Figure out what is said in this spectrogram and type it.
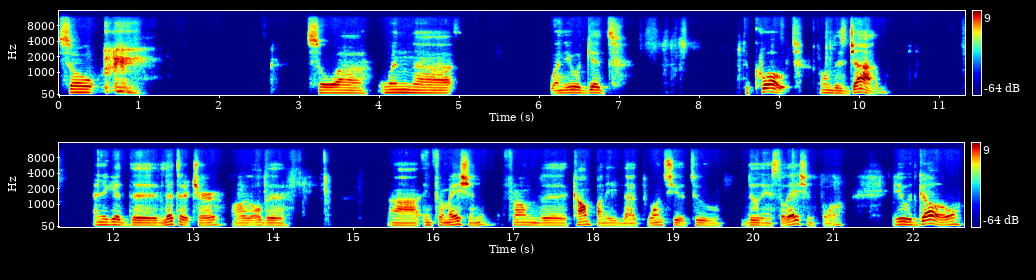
So, so uh, when uh, when you would get to quote on this job, and you get the literature or all the uh, information from the company that wants you to do the installation for, you would go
